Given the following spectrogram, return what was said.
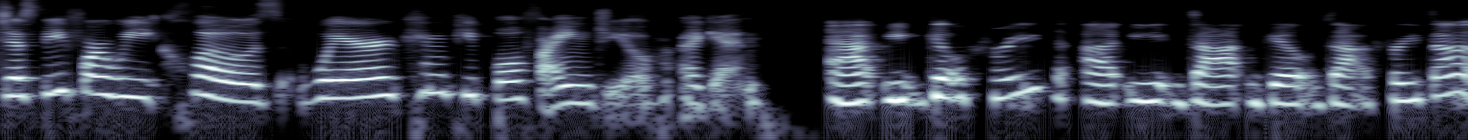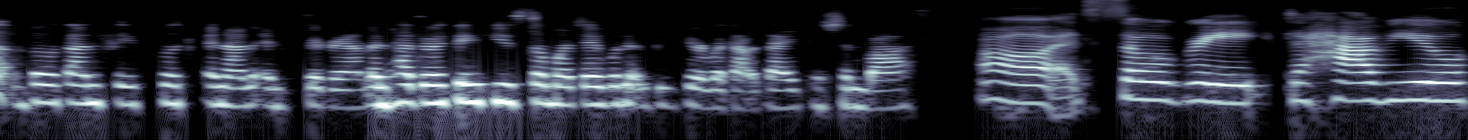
Just before we close, where can people find you again? At Eat Guilt Free, uh, eat.guilt.free, both on Facebook and on Instagram. And Heather, thank you so much. I wouldn't be here without Dietitian Boss. Oh, it's so great to have you.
